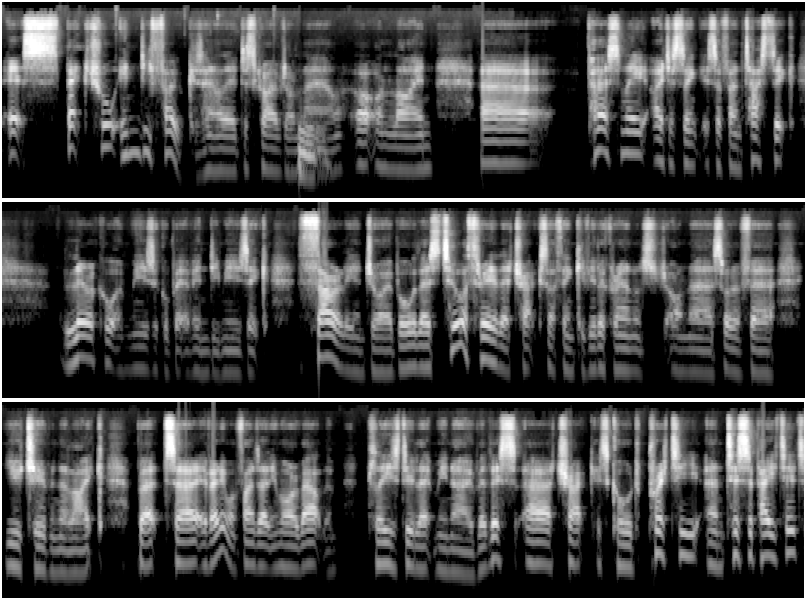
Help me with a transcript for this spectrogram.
it's spectral indie folk is how they're described on now uh, online. Uh, personally, I just think it's a fantastic lyrical and musical bit of indie music, thoroughly enjoyable. There's two or three of their tracks, I think, if you look around on, on uh, sort of uh, YouTube and the like. But uh, if anyone finds out any more about them, please do let me know. But this uh, track is called Pretty Anticipated.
